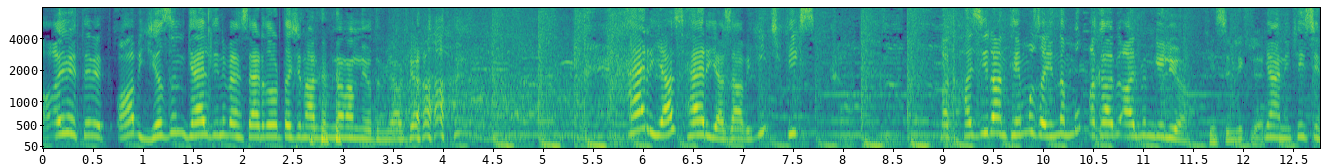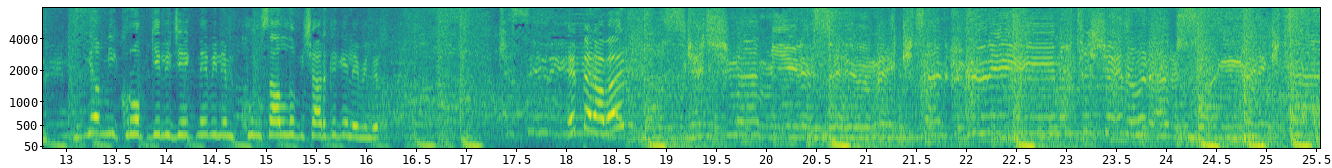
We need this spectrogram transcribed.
Aa, evet evet abi yazın geldiğini ben Serdar Ortaç'ın albümünden anlıyordum ya. her yaz her yaz abi hiç fix. Bak Haziran Temmuz ayında mutlaka bir albüm geliyor. Kesinlikle. Yani kesin. Ya mikrop gelecek ne bileyim kumsallı bir şarkı gelebilir. Hep beraber. Geçmem yine sevmekten Yüreğim ateşe döner sönmekten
